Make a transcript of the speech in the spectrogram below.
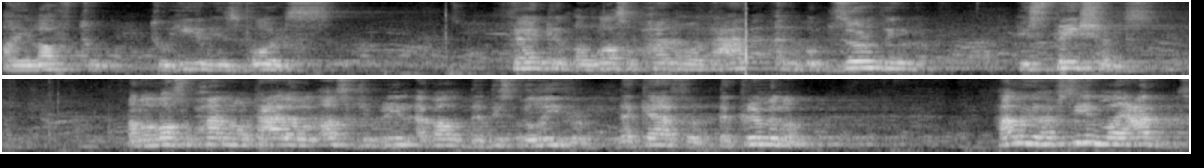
I love to, to hear his voice. Thanking Allah subhanahu wa ta'ala and observing his patience. And Allah subhanahu wa ta'ala will ask Jibreel about the disbeliever, the kafir, the criminal. How you have seen my abd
